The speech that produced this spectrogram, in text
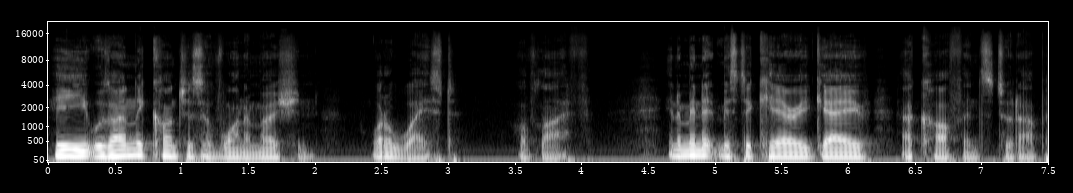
He was only conscious of one emotion what a waste of life. In a minute, Mr. Carey gave a cough and stood up.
